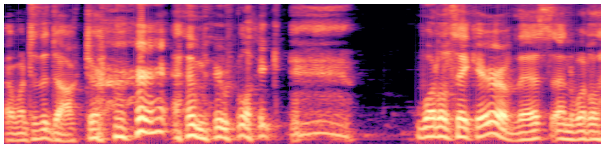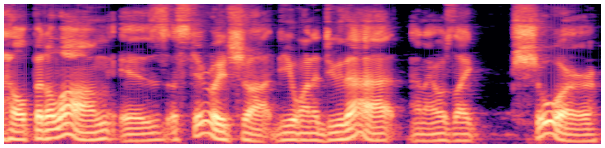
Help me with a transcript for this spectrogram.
I went to the doctor and they were like, What'll take care of this and what'll help it along is a steroid shot. Do you want to do that? And I was like, Sure.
